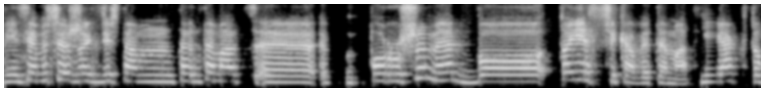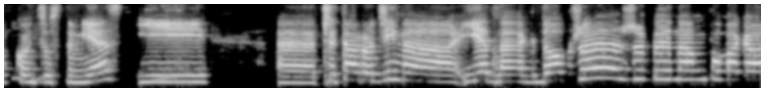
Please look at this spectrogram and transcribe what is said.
Więc ja myślę, że gdzieś tam ten temat poruszymy, bo to jest ciekawy temat. Jak to w końcu z tym jest i czy ta rodzina jednak dobrze, żeby nam pomagała,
